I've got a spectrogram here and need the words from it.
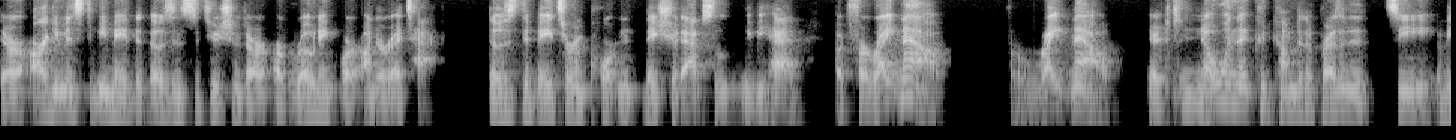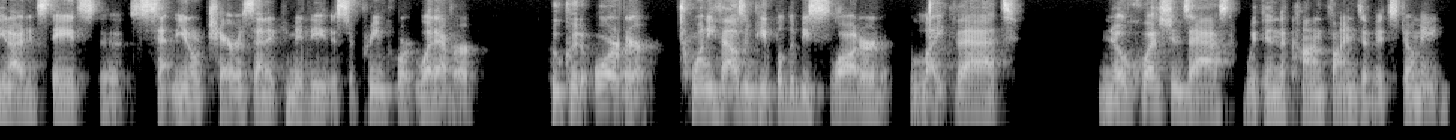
There are arguments to be made that those institutions are eroding or under attack. Those debates are important. They should absolutely be had. But for right now, for right now, there's no one that could come to the presidency of the United States, the you know chair a Senate committee, the Supreme Court, whatever, who could order 20,000 people to be slaughtered like that, no questions asked within the confines of its domain.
